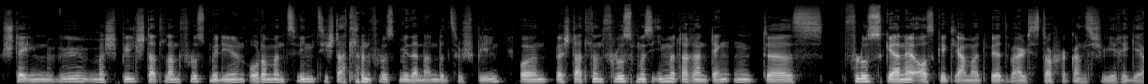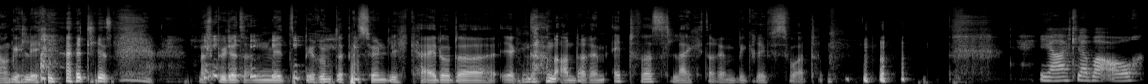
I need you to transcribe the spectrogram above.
stellen will, man spielt Stadtland Fluss mit ihnen oder man zwingt sie Stadtland Fluss miteinander zu spielen. Und bei Stadtland Fluss muss ich immer daran denken, dass Fluss gerne ausgeklammert wird, weil es doch eine ganz schwierige Angelegenheit ist. Man spielt ja dann mit berühmter Persönlichkeit oder irgendeinem anderem, etwas leichterem Begriffswort. Ja, ich glaube auch.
